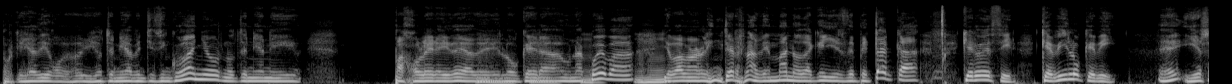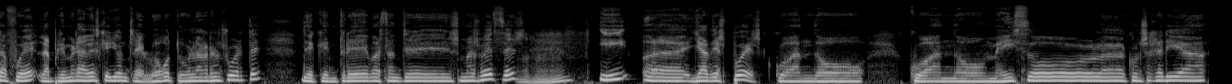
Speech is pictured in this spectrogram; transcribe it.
porque ya digo, yo tenía 25 años, no tenía ni pajolera idea de lo que era una cueva, llevaba una linterna de mano de aquellas de petaca, quiero decir, que vi lo que vi. ¿eh? Y esa fue la primera vez que yo entré. Luego tuve la gran suerte de que entré bastantes más veces. Y eh, ya después, cuando, cuando me hizo la consejería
